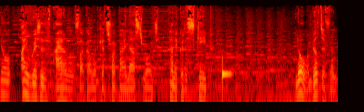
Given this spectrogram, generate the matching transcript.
know, I wish that this island on Stockholm would get struck by an asteroid, and I could escape. No, I'm built different.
